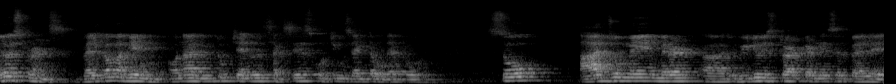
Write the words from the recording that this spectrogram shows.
Hello students, welcome again on our YouTube channel Success Coaching Center Udaipur. So आज जो मैं मेरा जो वीडियो स्टार्ट करने से पहले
